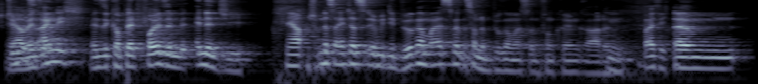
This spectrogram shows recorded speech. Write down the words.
Stimmt das wenn sie, eigentlich, wenn sie komplett voll sind mit Energy. Ja, stimmt das eigentlich, dass irgendwie die Bürgermeisterin, ist doch eine Bürgermeisterin von Köln gerade, weiß ich nicht. ähm,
